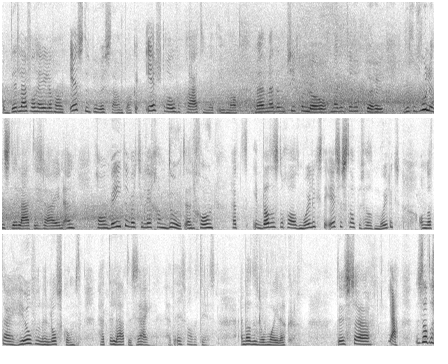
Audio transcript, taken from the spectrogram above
op dit level helen van eerst het bewust aanpakken. Eerst erover praten met iemand. Met, met een psycholoog, met een therapeut. Je gevoelens er laten zijn. En gewoon weten wat je lichaam doet. En gewoon het, dat is toch wel het moeilijkste. De eerste stap is wel het moeilijkst. Omdat daar heel veel in loskomt. Het te laten zijn. Het is wat het is. En dat is wel moeilijk. Dus uh, ja, dus dat was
